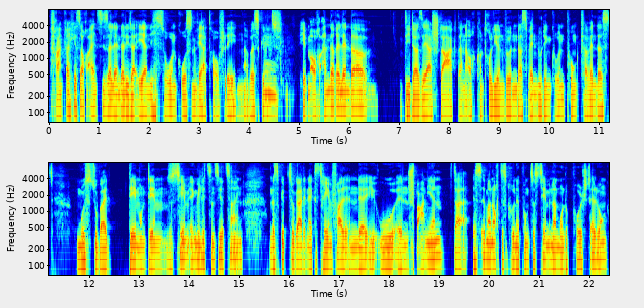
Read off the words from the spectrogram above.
Frankreich ist auch eins dieser Länder, die da eher nicht so einen großen Wert drauf legen. Aber es gibt mhm. Eben auch andere Länder, die da sehr stark dann auch kontrollieren würden, dass wenn du den grünen Punkt verwendest, musst du bei dem und dem System irgendwie lizenziert sein. Und es gibt sogar den Extremfall in der EU in Spanien. Da ist immer noch das grüne Punktsystem in der Monopolstellung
